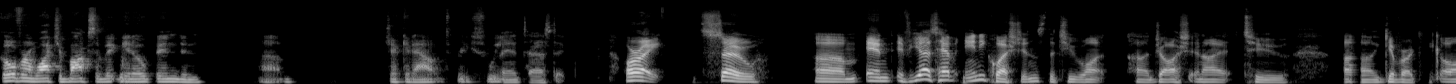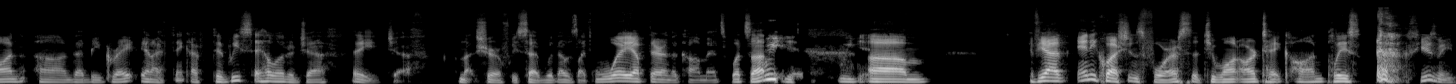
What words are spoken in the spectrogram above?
go over and watch a box of it get opened and um, check it out. It's pretty sweet. Fantastic. All right. So, um, and if you guys have any questions that you want uh, Josh and I to uh, give our take on, uh, that'd be great. And I think I did we say hello to Jeff? Hey, Jeff. I'm not sure if we said that was like way up there in the comments. What's up? We did. We did. Um, if you have any questions for us that you want our take on, please, excuse me,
